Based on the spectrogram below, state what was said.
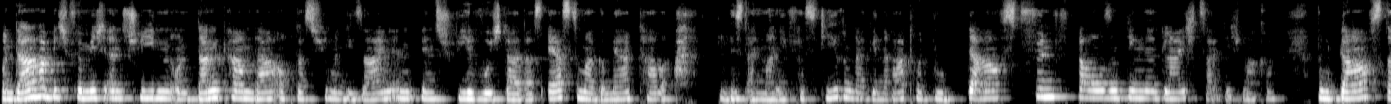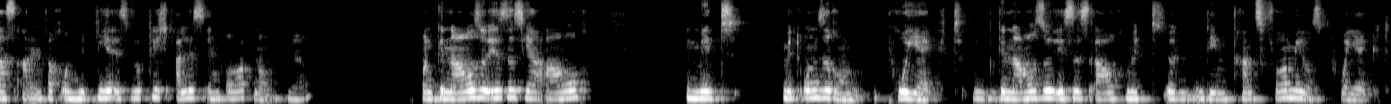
Und da habe ich für mich entschieden und dann kam da auch das Human Design in, ins Spiel, wo ich da das erste Mal gemerkt habe, ach, Du bist ein manifestierender Generator. Du darfst 5000 Dinge gleichzeitig machen. Du darfst das einfach und mit dir ist wirklich alles in Ordnung. Ja. Und genauso ist es ja auch mit, mit unserem Projekt. Genauso ist es auch mit äh, dem Transformius-Projekt.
